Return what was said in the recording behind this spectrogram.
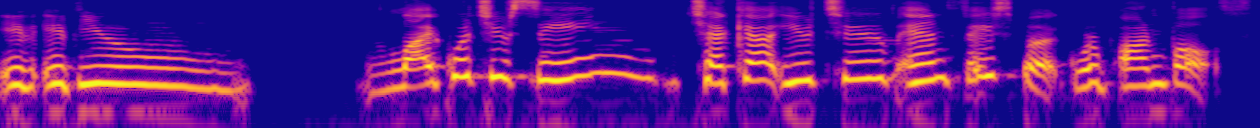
If, if you like what you've seen, check out YouTube and Facebook. We're on both.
